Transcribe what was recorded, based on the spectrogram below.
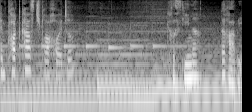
Im Podcast sprach heute Christine Darabi.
